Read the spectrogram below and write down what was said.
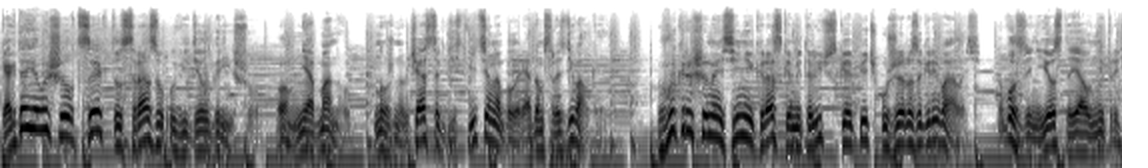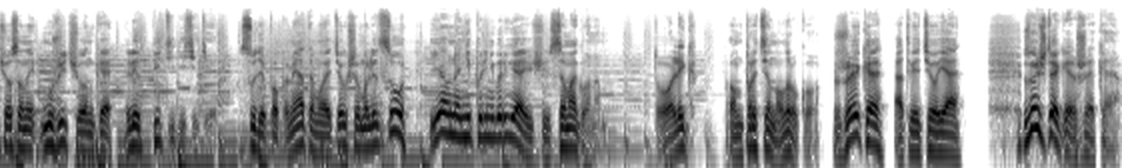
Когда я вышел в цех, то сразу увидел Гришу. Он не обманул. Нужный участок действительно был рядом с раздевалкой. Выкрашенная синей краской металлическая печь уже разогревалась. Возле нее стоял непричесанный мужичонка лет 50. Судя по помятому отекшему лицу, явно не пренебрегающий самогоном. «Толик?» Он протянул руку. «Жека?» — ответил я. «Значит так, Жека».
